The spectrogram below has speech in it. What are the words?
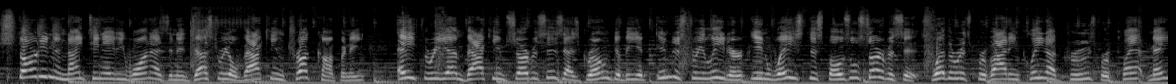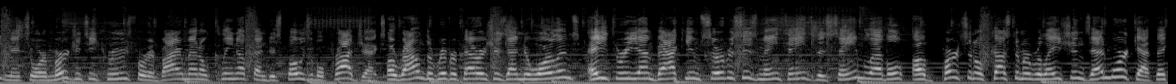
Starting in 1981 as an industrial vacuum truck company, A3M Vacuum Services has grown to be an industry leader in waste disposal services. Whether it's providing cleanup crews for plant maintenance or emergency crews for environmental cleanup and disposable projects around the river parishes and New Orleans, A3M Vacuum Services maintains the same level of personal customer relations and work ethic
